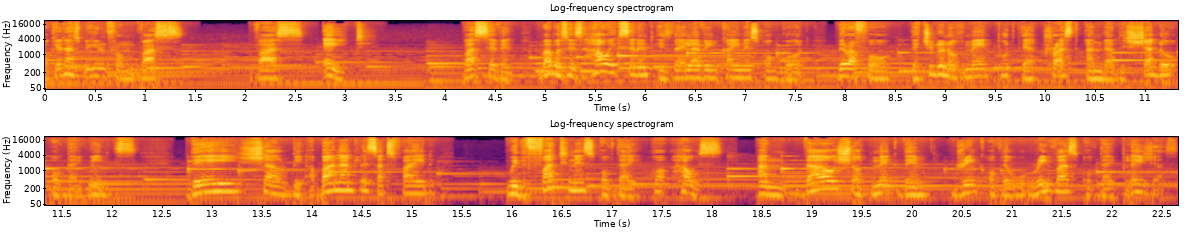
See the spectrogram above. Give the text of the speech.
Okay, let's begin from verse verse 8. Verse 7. Bible says, How excellent is thy loving kindness, O God. Therefore, the children of men put their trust under the shadow of thy wings. They shall be abundantly satisfied with the fatness of thy house, and thou shalt make them drink of the rivers of thy pleasures.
